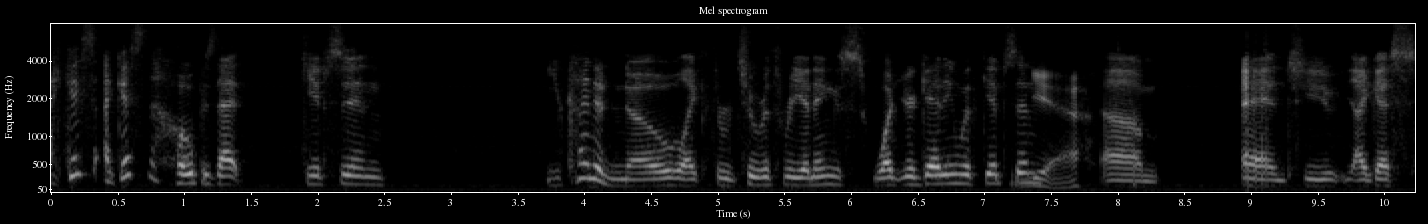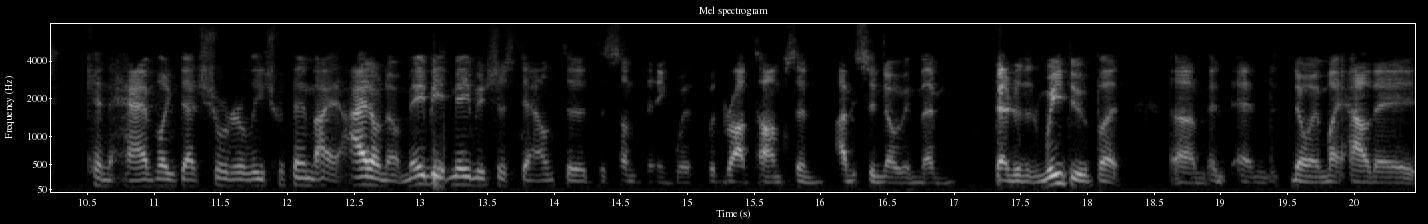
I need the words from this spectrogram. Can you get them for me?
I guess, I guess the hope is that Gibson you kind of know like through two or three innings what you're getting with Gibson. Yeah. Um, and you, I guess, can have like that shorter leash with him. I, I don't know. Maybe maybe it's just down to, to something with, with Rob Thomson, obviously knowing them better than we do, but um, and, and knowing like how they,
